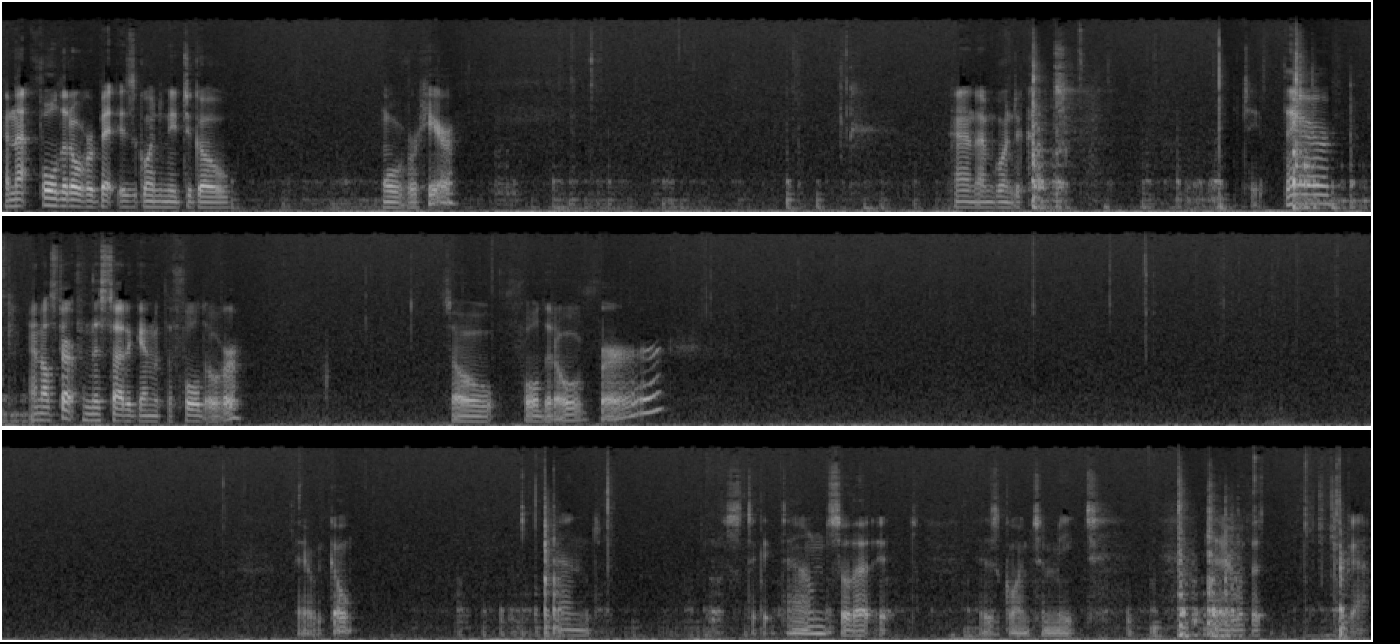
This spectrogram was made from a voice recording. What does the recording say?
and that folded over bit is going to need to go over here. And I'm going to cut tape there, and I'll start from this side again with the fold over. So fold it over. There we go. And stick it down so that it is going to meet there with a gap.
